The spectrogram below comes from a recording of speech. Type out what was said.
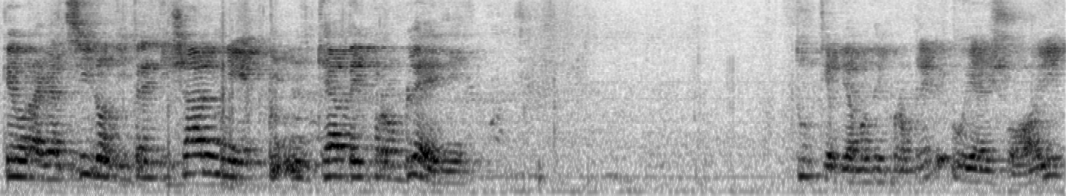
che è un ragazzino di 13 anni che ha dei problemi, tutti abbiamo dei problemi, lui ha i suoi,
